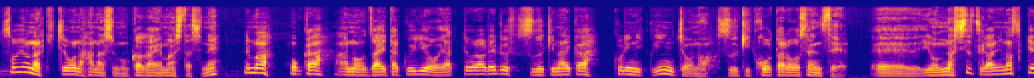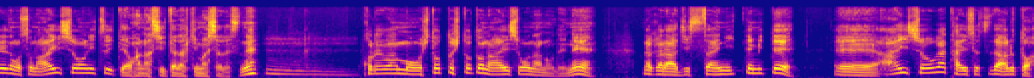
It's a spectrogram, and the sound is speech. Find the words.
そういうような貴重な話も伺えましたしね。でまあ他あの在宅医療をやっておられる鈴木内科クリニック院長の鈴木幸太郎先生えー、いろんな施設がありますけれどもその相性についてお話しいただきましたですね。これはもう人と人との相性なのでねだから実際に行ってみて、えー、相性が大切であると。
